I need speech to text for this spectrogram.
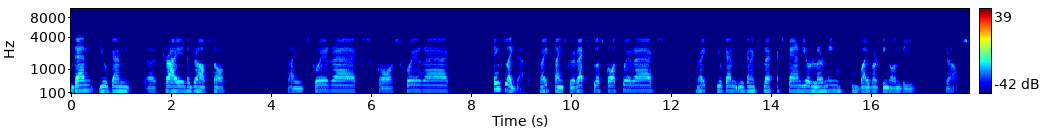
then you can uh, try the graphs of sine square x cos square x things like that right? Sine square x plus cos square x right? You can you can expand your learning by working on these graphs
